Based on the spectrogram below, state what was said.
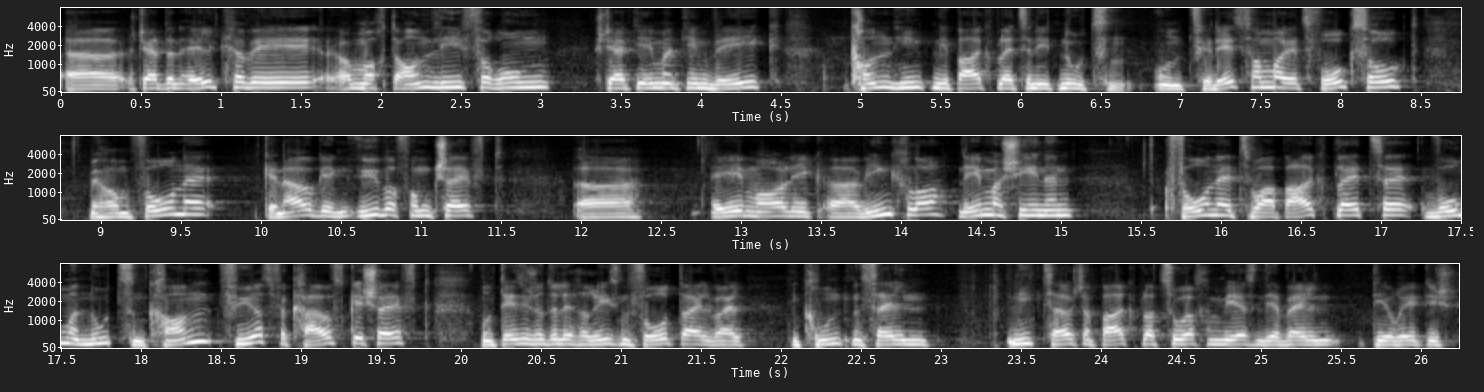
Steht ein LKW, macht eine Anlieferung, steht jemand im Weg, kann hinten die Parkplätze nicht nutzen. Und für das haben wir jetzt vorgesorgt. Wir haben vorne genau gegenüber vom Geschäft, äh, ehemalig äh, Winkler, Nähmaschinen, vorne zwei Parkplätze, wo man nutzen kann fürs Verkaufsgeschäft. Und das ist natürlich ein riesen Vorteil, weil die Kunden sollen nicht zuerst einen Parkplatz suchen müssen, die wollen theoretisch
